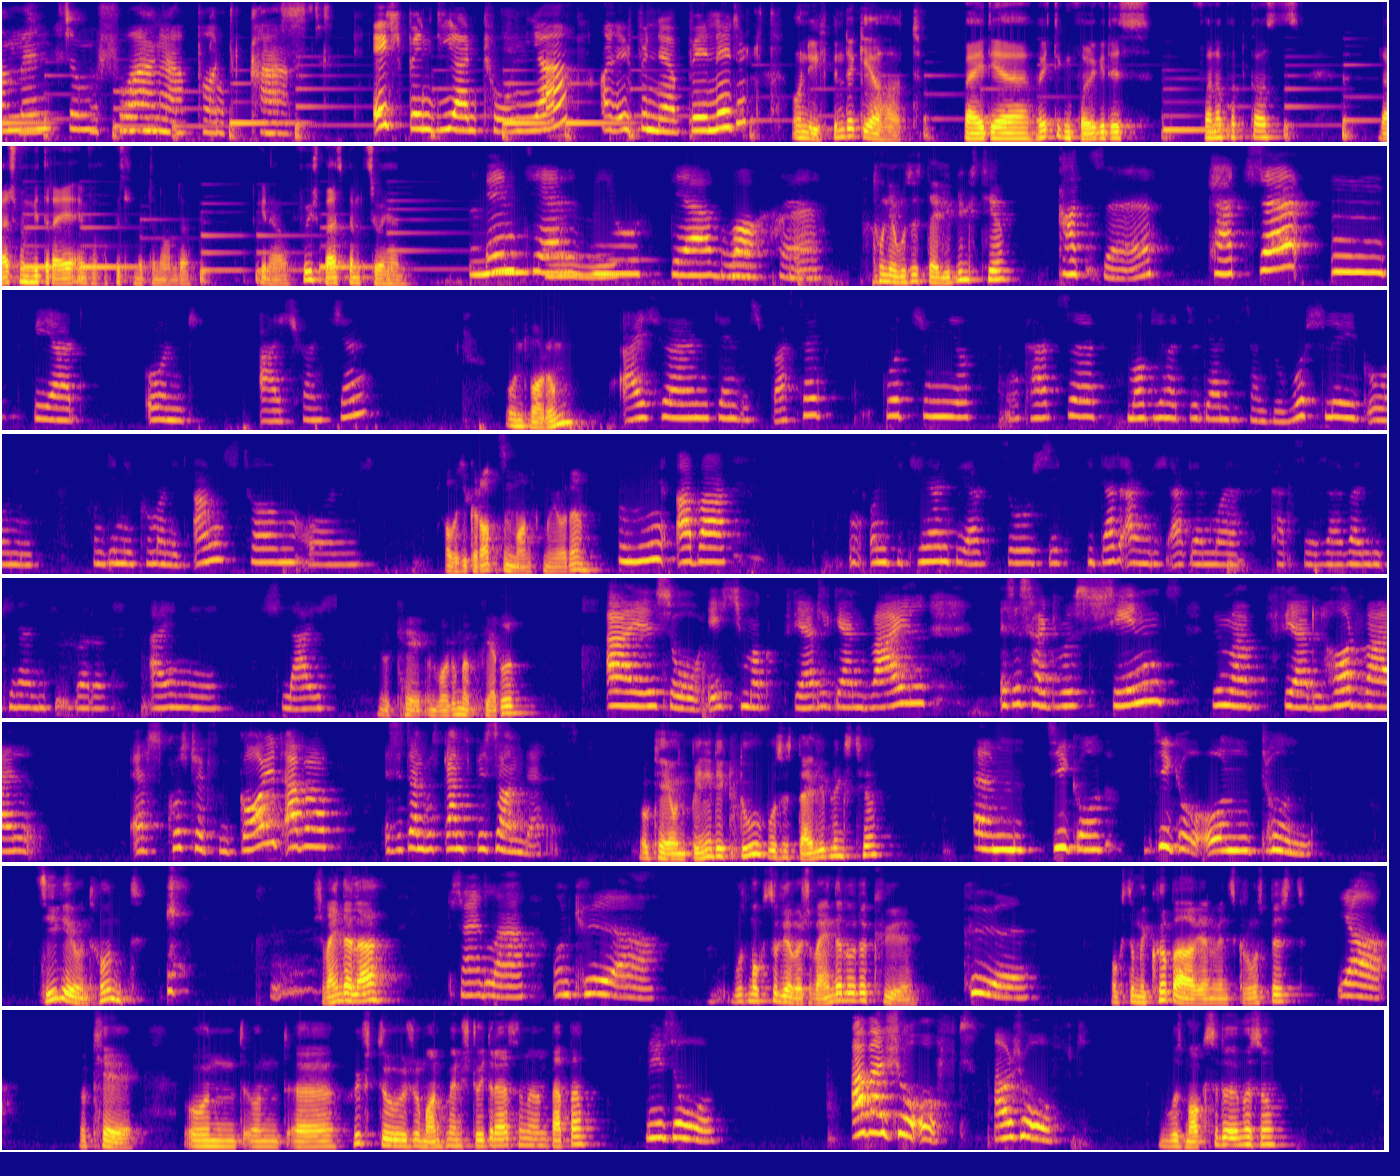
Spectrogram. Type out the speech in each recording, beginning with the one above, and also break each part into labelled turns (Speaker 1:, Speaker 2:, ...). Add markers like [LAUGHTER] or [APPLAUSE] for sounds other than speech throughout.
Speaker 1: willkommen zum Schwanger Podcast.
Speaker 2: Ich bin die Antonia.
Speaker 1: Und ich bin der Benedikt.
Speaker 3: Und ich bin der Gerhard. Bei der heutigen Folge des Fauna Podcasts ratschen wir mit drei einfach ein bisschen miteinander. Genau, viel Spaß beim Zuhören.
Speaker 2: Interview der Woche.
Speaker 3: Antonia, was ist dein Lieblingstier?
Speaker 1: Katze.
Speaker 2: Katze, m, Pferd und Eichhörnchen.
Speaker 3: Und warum?
Speaker 2: Eichhörnchen, das passt halt gut zu mir. Und Katze mag ich halt so gern, die sind so wuschelig und von denen kann man nicht Angst haben. Und,
Speaker 3: Aber sie kratzen manchmal, oder?
Speaker 2: mhm, aber, und die Kinder, die halt so, sie, ich darf eigentlich auch gern mal Katze sein, weil die Kinder, die überall eine schleicht.
Speaker 3: Okay, und warum ein Pferdl?
Speaker 2: Also, ich mag Pferde gern, weil es ist halt was Schönes, wenn man Pferde hat, weil es kostet halt viel Geld, aber es ist dann was ganz Besonderes.
Speaker 3: Okay, und Benedikt, du, was ist dein Lieblingstier?
Speaker 1: Ähm, Ziege, Ziege und Hund.
Speaker 3: Ziege und Hund. [LAUGHS] Schweindel auch?
Speaker 1: Und Kühe.
Speaker 3: Was magst du lieber, Schweindel oder Kühe?
Speaker 1: Kühe.
Speaker 3: Magst du mit Kurbauer werden, wenn du groß bist?
Speaker 1: Ja.
Speaker 3: Okay. Und, und äh, hilfst du schon manchmal in den Stall draußen an Papa?
Speaker 1: Nicht so.
Speaker 2: Aber schon oft.
Speaker 1: Aber schon oft.
Speaker 3: Und was magst du da immer so?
